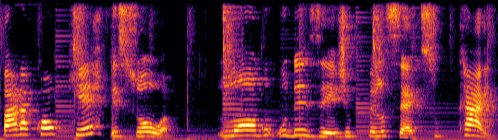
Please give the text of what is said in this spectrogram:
para qualquer pessoa, logo o desejo pelo sexo cai.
